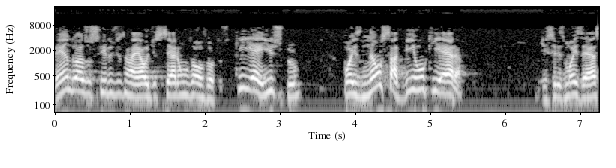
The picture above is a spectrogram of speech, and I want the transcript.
Vendo-as os filhos de Israel, disseram uns aos outros: Que é isto? Pois não sabiam o que era. Disse-lhes Moisés:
